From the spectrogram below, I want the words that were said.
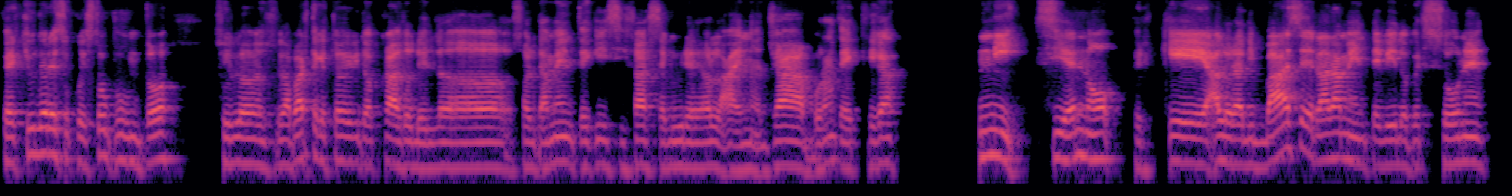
Per chiudere su questo punto, sul, sulla parte che tu avevi toccato del solitamente chi si fa seguire online già buona tecnica, Ni, sì e no, perché allora di base raramente vedo persone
